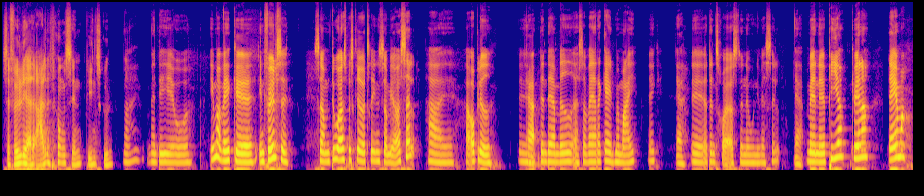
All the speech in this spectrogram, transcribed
selvfølgelig er det aldrig nogensinde pigens skyld. Nej, men det er jo immer væk øh, en følelse, som du også beskriver, Trine, som jeg også selv har, øh, har oplevet. Øh, ja. Den der med, altså hvad er der galt med mig? Ikke? Ja. Øh, og den tror jeg også, den er universel. Ja. Men øh, piger, kvinder, damer,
